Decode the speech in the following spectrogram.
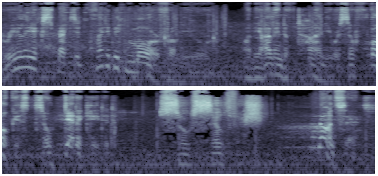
Really expected quite a bit more from you. On the Island of Time, you were so focused, so dedicated. So selfish. Nonsense.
